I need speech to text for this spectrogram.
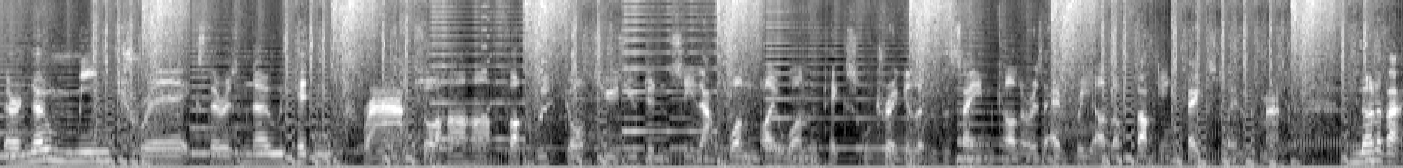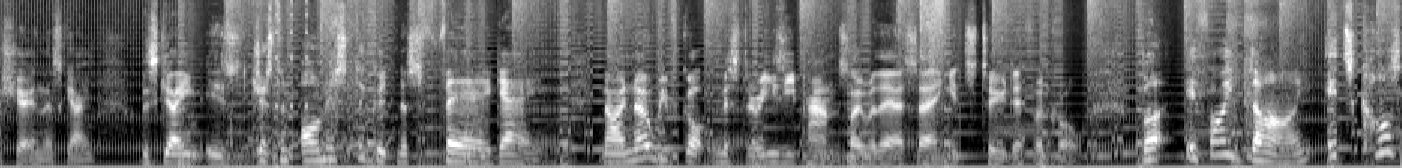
There are no mean tricks, there is no hidden traps, or haha, fuck, we got you, you didn't see that one by one pixel trigger that was the same colour as every other fucking pixel in the map. None of that shit in this game. This game is just an honest to goodness fair game. Now I know we've got Mr. Easy Pants over there saying it's too difficult, but if I die, it's cause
